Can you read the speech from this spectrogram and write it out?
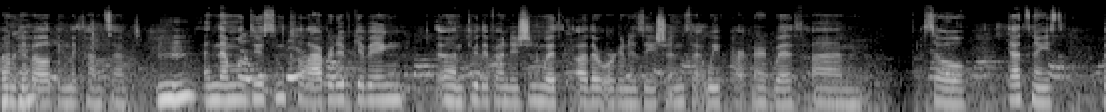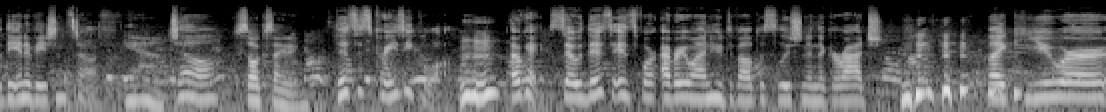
on Okay. developing the concept. Mm-hmm. And then we'll do some collaborative giving um, through the foundation with other organizations that we've partnered with. Um, so that's nice. But the innovation stuff, Yeah. Jill, So exciting. this is crazy cool. Mm-hmm. Okay, so this is for everyone who developed a solution in the garage. like you were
